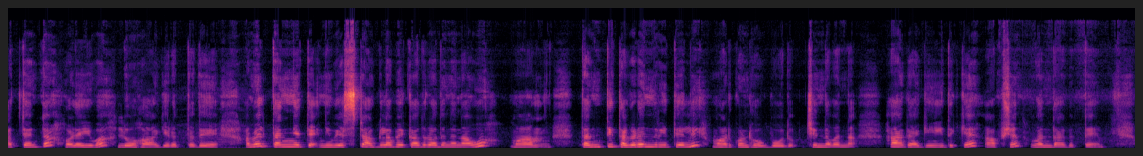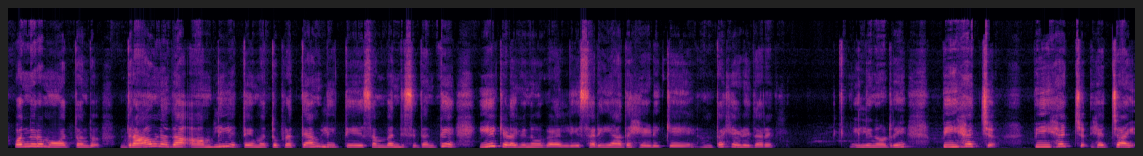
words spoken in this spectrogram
ಅತ್ಯಂತ ಹೊಳೆಯುವ ಲೋಹ ಆಗಿರುತ್ತದೆ. ಆಮೇಲೆ ತನ್ಯತೆ ನೀವು ಎಷ್ಟು ಅಗಲಬೇಕಾದರೂ ಅದನ್ನು ನಾವು ಮಾ, ತಂತಿ ತಗಡನ ರೀತಿಯಲ್ಲಿ ಮಾಡ್ಕೊಂಡು ಹೋಗ್ಬೋದು ಚಿನ್ನವನ್ನು. ಹಾಗಾಗಿ ಇದಕ್ಕೆ ಆಪ್ಷನ್ ಒಂದಾಗುತ್ತೆ. ಒಂದೂರ ಮೂವತ್ತೊಂದು. ದ್ರಾವಣದ ಆಮ್ಲೀಯತೆ ಮತ್ತು ಪ್ರತ್ಯಾಮ್ಲೀಯತೆ ಸಂಬಂಧಿಸಿದಂತೆ ಈ ಕೆಳಗಿನವುಗಳಲ್ಲಿ ಸರಿಯಾದ ಹೇಳಿಕೆ ಅಂತ ಹೇಳಿದ್ದಾರೆ. ಇಲ್ಲಿ ನೋಡ್ರಿ. ಪಿ ಹೆಚ್ ಪಿ ಹೆಚ್ ಹೆಚ್ಚಾಗಿ,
